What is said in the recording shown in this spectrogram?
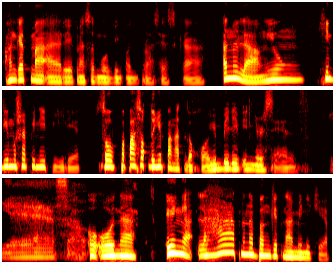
hanggat maaari kung nasa moving on process ka, ano lang, yung hindi mo siya pinipilit. So, papasok dun yung pangatlo ko, yung believe in yourself. yes. oo. Oo na, ayun nga, lahat na nabanggit namin ni Kit,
